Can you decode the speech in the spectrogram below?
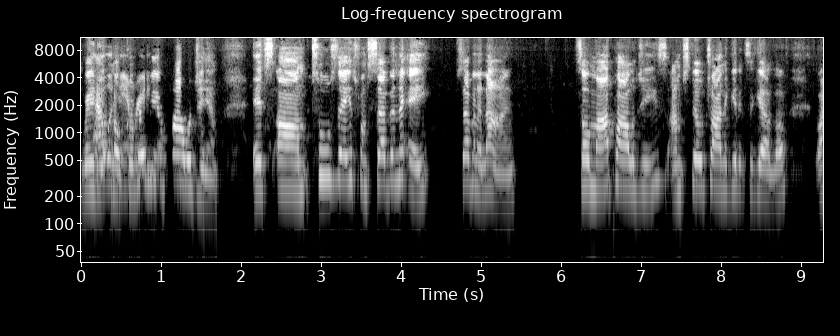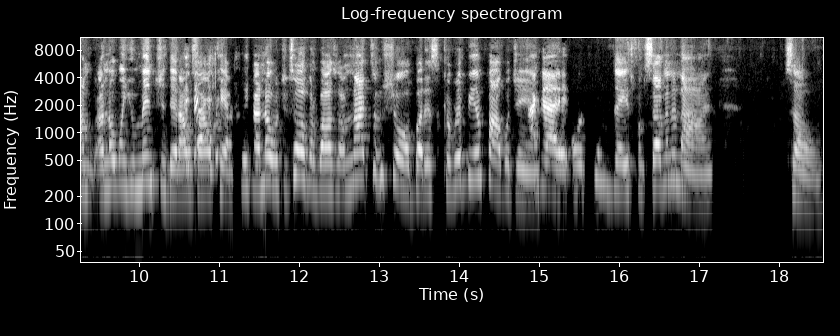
Radio, Power no, Jam Caribbean Radio. Power Jam. It's um Tuesdays from 7 to 8, 7 to 9. So my apologies. I'm still trying to get it together. I'm, I know when you mentioned it, I was like, okay, I think I know what you're talking about. So I'm not too sure, but it's Caribbean Power Jam. I got it. on Tuesdays from seven to nine. So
